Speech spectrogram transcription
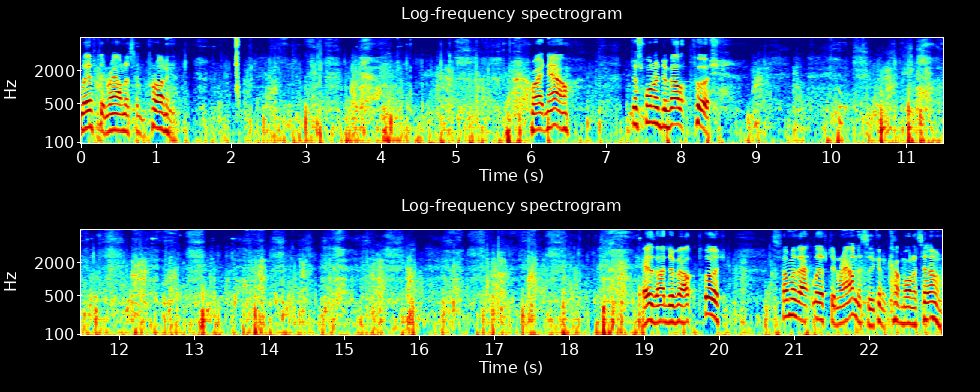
lift and roundness in the front end. Right now, just want to develop push. As I develop push, some of that lift and roundness is going to come on its own.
